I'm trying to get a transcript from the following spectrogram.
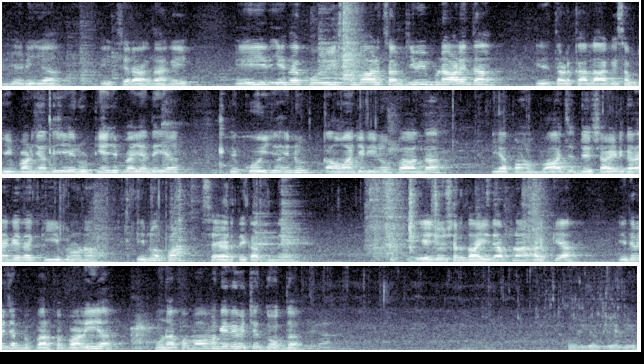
ਜਿਹੜੀ ਆ, ਇੱਥੇ ਰੱਖ ਦਾਂਗੇ। ਇਹ, ਇਹਦਾ ਕੋਈ ਇਸਤੇਮਾਲ ਸਬਜ਼ੀ ਵੀ ਬਣਾ ਲੈਂਦਾ। ਇਹਦੀ ਤੜਕਾ ਲਾ ਕੇ ਸਬਜ਼ੀ ਬਣ ਜਾਂਦੀ, ਇਹ ਰੋਟੀਆਂ 'ਚ ਪੈ ਜਾਂਦੀ ਆ। ਤੇ ਕੋਈ ਇਹਨੂੰ ਕਾਵਾਂ ਚਿੜੀ ਨੂੰ ਪਾ ਦਿੰਦਾ। ਇਹ ਆਪਾਂ ਹੁਣ ਬਾਅਦ 'ਚ ਡਿਸਾਈਡ ਕਰਾਂਗੇ ਇਹਦਾ ਕੀ ਬਣਾਉਣਾ। ਇਹਨੂੰ ਆਪਾਂ ਸਾਈਡ ਤੇ ਕਰ ਦਿੰਦੇ ਆ। ਇਹ ਜੋ ਸ਼ਰਦਾਈ ਦਾ ਆਪਣਾ ਅਰਕ ਆ, ਇਹਦੇ ਵਿੱਚ ਆਪਾਂ ਬਰਫ਼ ਪਾ ਲਈ ਆ। ਹੁਣ ਆਪਾਂ ਪਾਵਾਂਗੇ ਇਹਦੇ ਵਿੱਚ ਦੁੱਧ। ਹੌਲੀ ਹੌਲੀ ਹੌਲੀ।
